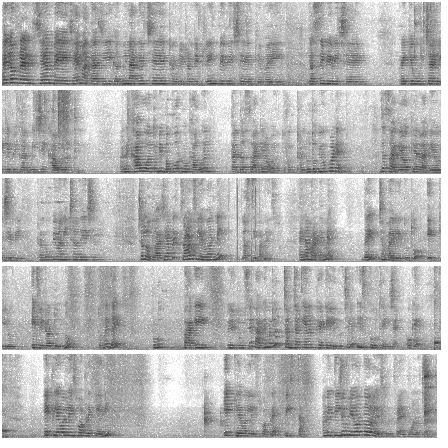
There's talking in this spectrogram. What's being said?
Hello friends જેમ બે જય માતાજી. ગરમી લાગે છે, ઠંડી ઠંડી ડ્રિંક પીવી છે કે ભાઈ લસ્સી પીવી છે? કંઈક એવું વિચારીએ કે ભાઈ ગરમી છે, ખાવું નથી. અને ખાવું હોય તો બી બપોરનું ખાવું હોય ને તાર દસ વાગ્યા હોય તો કંઈક ઠંડુ તો પીવું પડે ને. દસ વાગે, અગિયાર વાગે હોય છે બી. ઠંડુ પીવાની ઈચ્છા થઈ છે. ચલો તો આજે આપણે ત્રણ ફ્લેવરની લસ્સી બનાવીશું. એના માટે મેં દહીં જમાઈ લીધું હતું એક કિલો, એક લીટર દૂધનું. તો મેં દહીં થોડુંક ભાગી લીધું છે. ભાગી મતલબ ચમચાથી એને ફેટી લીધું છે. એટલે લીસતું થઈ જાય. ઓકે? એક ફ્લેવર લઈશું આપણે કેરી. એક ફ્લેવર લઈશું આપણે પિસ્તા. અને ત્રીજો ફ્લેવર કયો લઈશું ફ્રેન્ડ બોલો, ચાલો.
